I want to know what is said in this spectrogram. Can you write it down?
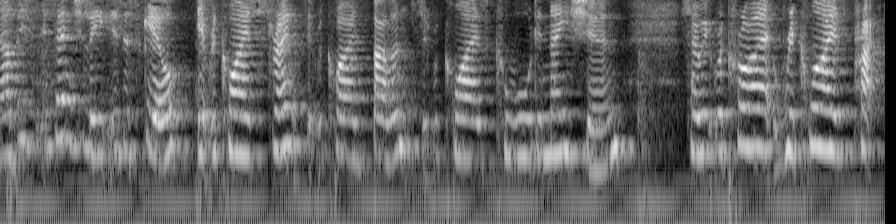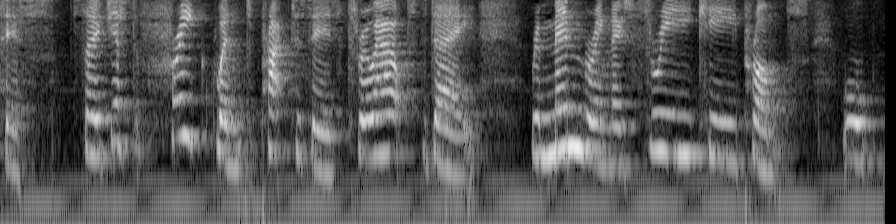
Now this essentially is a skill. It requires strength, it requires balance, it requires coordination. So it require, requires practice. So just frequent practices throughout the day, remembering those three key prompts will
